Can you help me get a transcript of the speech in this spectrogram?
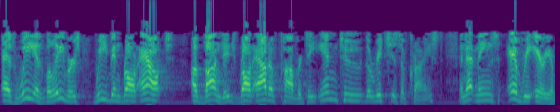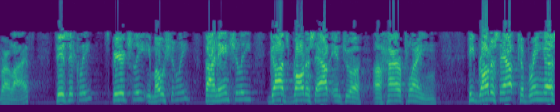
as we as believers, we've been brought out of bondage, brought out of poverty into the riches of Christ. And that means every area of our life, physically, spiritually, emotionally, financially. God's brought us out into a, a higher plane. He brought us out to bring us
